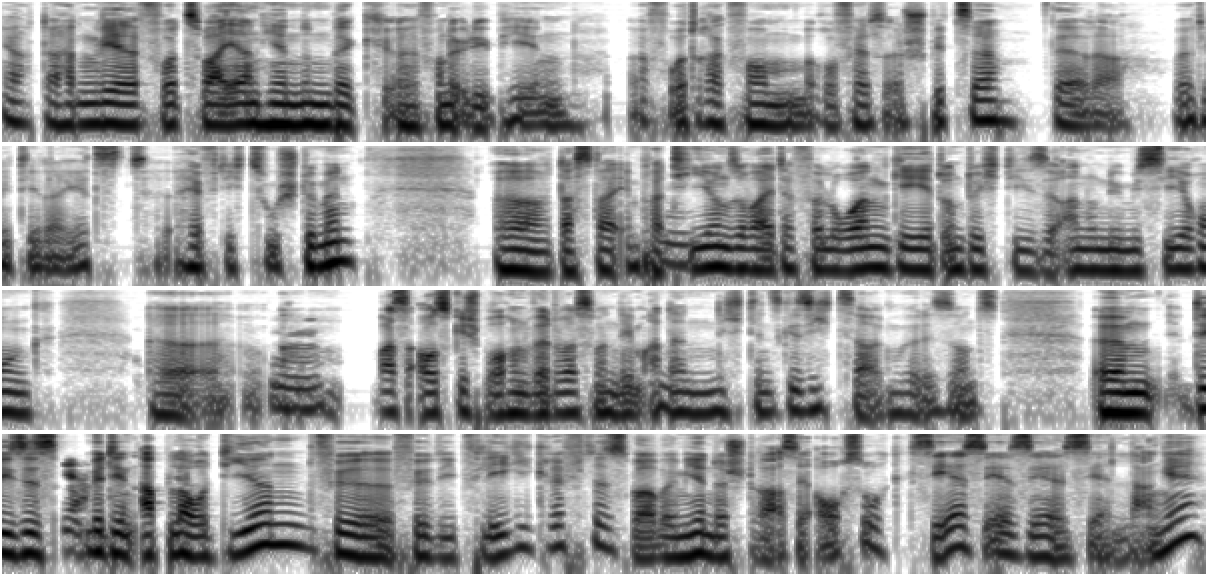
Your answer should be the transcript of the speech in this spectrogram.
Ja, da hatten wir vor zwei Jahren hier in Nürnberg äh, von der ÖDP einen äh, Vortrag vom Professor Spitzer, der da, würdet ihr da jetzt heftig zustimmen, äh, dass da Empathie mhm. und so weiter verloren geht und durch diese Anonymisierung äh, mhm. was ausgesprochen wird, was man dem anderen nicht ins Gesicht sagen würde sonst. Ähm, dieses ja. mit den Applaudieren für, für die Pflegekräfte, das war bei mir in der Straße auch so, sehr, sehr, sehr, sehr lange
